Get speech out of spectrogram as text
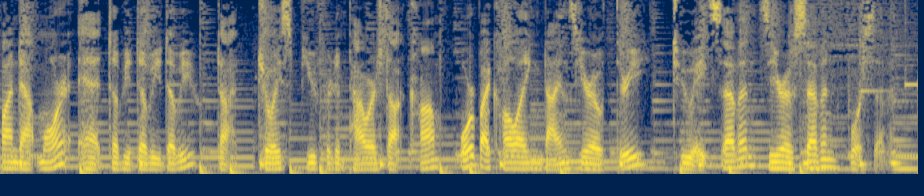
Find out more at www.joycebufordempowers.com or by calling 903-287-0747.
